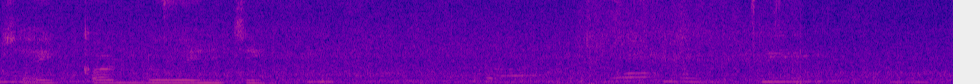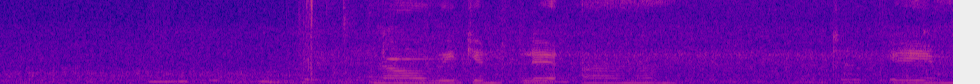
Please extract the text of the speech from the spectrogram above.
So I can't do anything. we can play um, the game.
